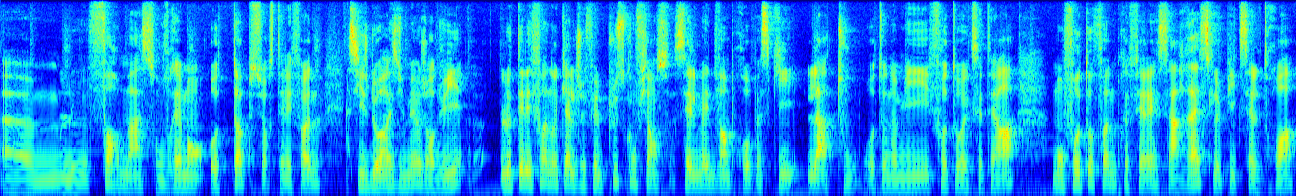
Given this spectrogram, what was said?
euh, le format sont vraiment au top sur ce téléphone. Si je dois résumer aujourd'hui, le téléphone auquel je fais le plus confiance, c'est le Mate 20 Pro parce qu'il a tout, autonomie, photo, etc. Mon photophone préféré, ça reste le Pixel 3.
